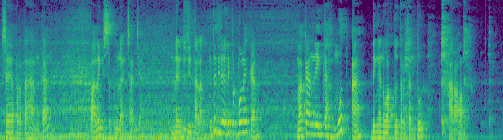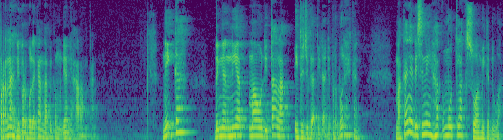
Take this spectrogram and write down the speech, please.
saya pertahankan paling sebulan saja. Kemudian itu ditalak. Itu tidak diperbolehkan. Maka nikah mut'ah dengan waktu tertentu haram. Pernah diperbolehkan tapi kemudian diharamkan. Nikah dengan niat mau ditalak itu juga tidak diperbolehkan. Makanya di sini hak mutlak suami kedua.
